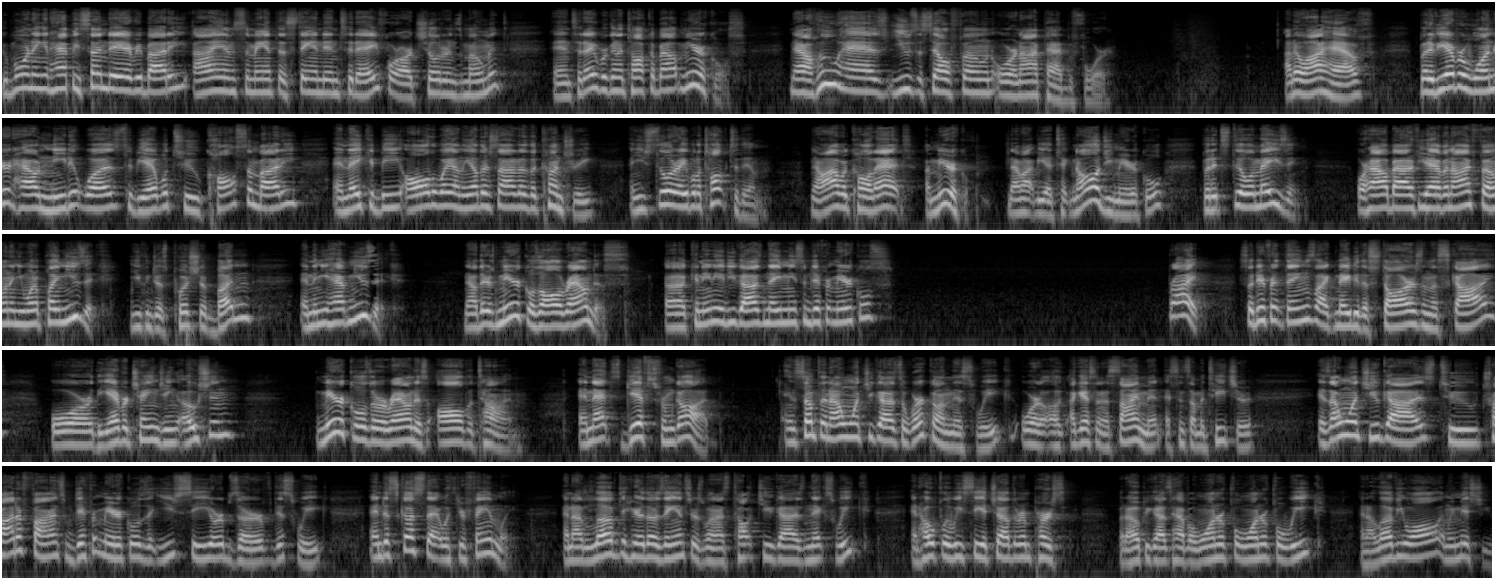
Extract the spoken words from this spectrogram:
Good morning and happy Sunday, everybody. I am Samantha stand-in today for our children's moment, and today we're going to talk about miracles. Now, who has used a cell phone or an iPad before? I know I have, but have you ever wondered how neat it was to be able to call somebody and they could be all the way on the other side of the country and you still are able to talk to them? Now, I would call that a miracle. That might be a technology miracle, but it's still amazing. Or how about if you have an iPhone and you want to play music? You can just push a button and then you have music. Now there's miracles all around us. Uh, can any of you guys name me some different miracles? Right. So different things like maybe the stars in the sky or the ever-changing ocean. Miracles are around us all the time. And that's gifts from God. And something I want you guys to work on this week, or uh, I guess an assignment since I'm a teacher, is I want you guys to try to find some different miracles that you see or observe this week and discuss that with your family. And I'd love to hear those answers when I talk to you guys next week. And hopefully we see each other in person. But I hope you guys have a wonderful, wonderful week. And I love you all and we miss you.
